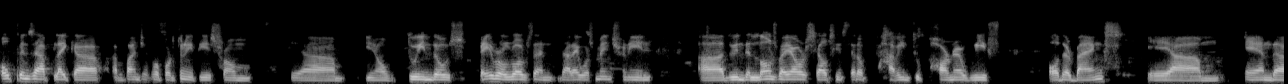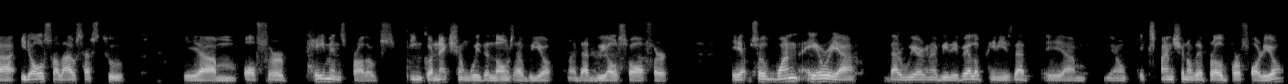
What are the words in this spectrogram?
opens up like a, a bunch of opportunities from, um, you know, doing those payroll loans that, that I was mentioning, uh, doing the loans by ourselves instead of having to partner with other banks. Um, and uh, it also allows us to um, offer payments products in connection with the loans that we that we also offer. Yeah, so one area that we are going to be developing is that um, you know expansion of the product portfolio.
